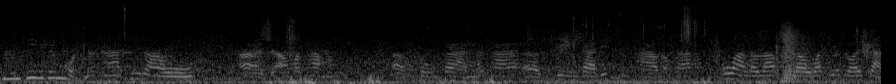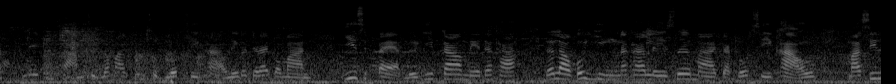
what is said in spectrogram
พื้นที่ทั้งหมดนะคะที่เราอ่าจะเอามาทำอ่อโครงการนะคะกรีนการ์เด้นทาวนะคะเมื่อวานเรารับเราวัดเรียบร้อยจากเลขที่ 30 แล้วมาขึ้นสุดรถสีขาวนี้ก็จะได้ประมาณ 28 หรือ 29 เมตรนะคะ แล้วเราก็ยิงนะคะเลเซอร์มาจากรถสีขาวมาสิ้น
